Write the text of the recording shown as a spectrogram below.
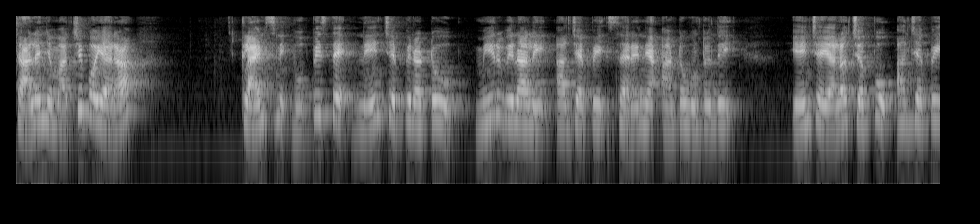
ఛాలెంజ్ మర్చిపోయారా? క్లయింట్స్ని ఒప్పిస్తే నేను చెప్పినట్టు మీరు వినాలి అని చెప్పి శరణ్య అంటూ ఉంటుంది. ఏం చేయాలో చెప్పు అని చెప్పి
